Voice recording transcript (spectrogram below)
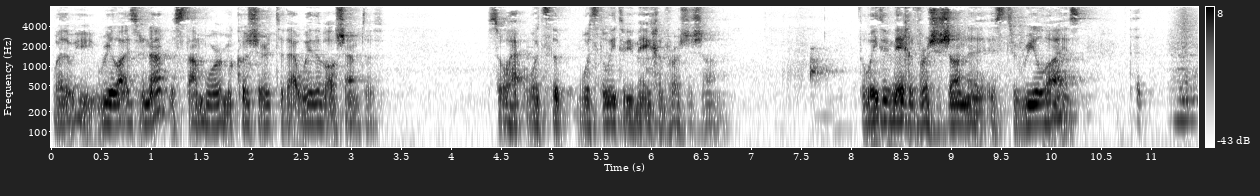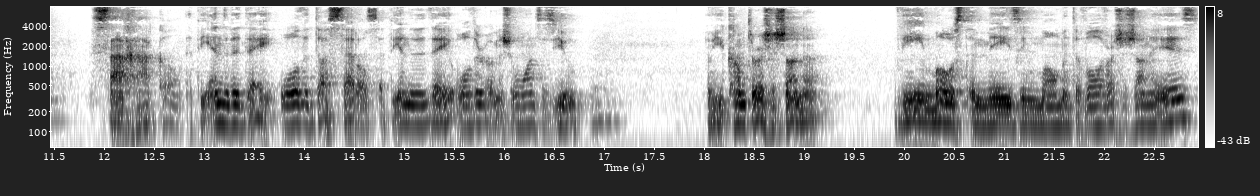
whether we realize it or not, the stam we're makusher to that way the Baal Shem Tov. So what's the what's the way to be meichen for Rosh Hashanah? The way to be meichen for Rosh Hashanah is to realize that sachakol, at the end of the day, all the dust settles. At the end of the day, all the Rebbe wants is you. When you come to Rosh Hashanah, the most amazing moment of all of Rosh Hashanah is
